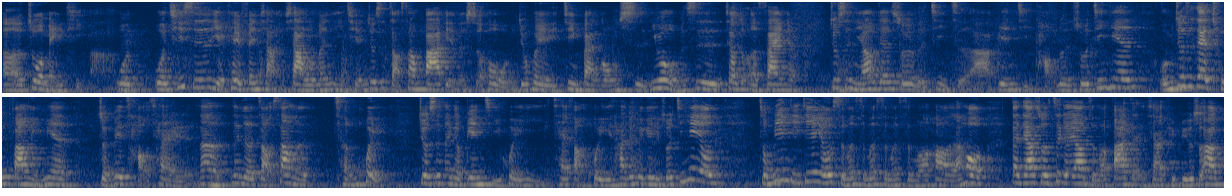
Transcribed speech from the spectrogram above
呃做媒体嘛，我我其实也可以分享一下，我们以前就是早上八点的时候，我们就会进办公室，因为我们是叫做 assigner，就是你要跟所有的记者啊、编辑讨论说，今天我们就是在厨房里面准备炒菜的人，那那个早上的晨会。就是那个编辑会议、采访会议，他就会跟你说，今天有总编辑今天有什么什么什么什么哈，然后大家说这个要怎么发展下去，比如说啊，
